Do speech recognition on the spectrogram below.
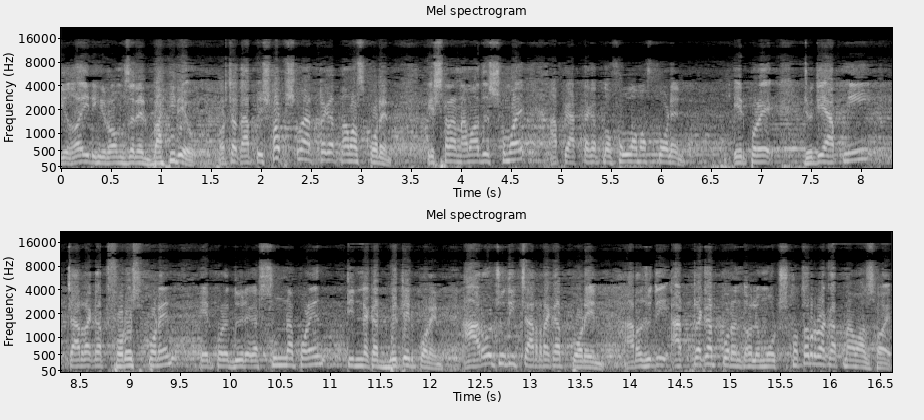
লিগাইরিহি রমজানের বাহিরেও। অর্থাৎ আপনি সব সময় আট টাকাত নামাজ পড়েন। এছাড়া নামাজের সময় আপনি আট টাকাত নফল নামাজ পড়েন। এরপরে যদি আপনি চার রাকাত ফরজ পড়েন, এরপরে দুই রাকাত সুন্না পড়েন, তিন রাকাত বেতের পড়েন। আরও যদি চার রাকাত পড়েন, আরও যদি আট রাকাত পড়েন, তাহলে মোট সতেরো রাকাত নামাজ হয়।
